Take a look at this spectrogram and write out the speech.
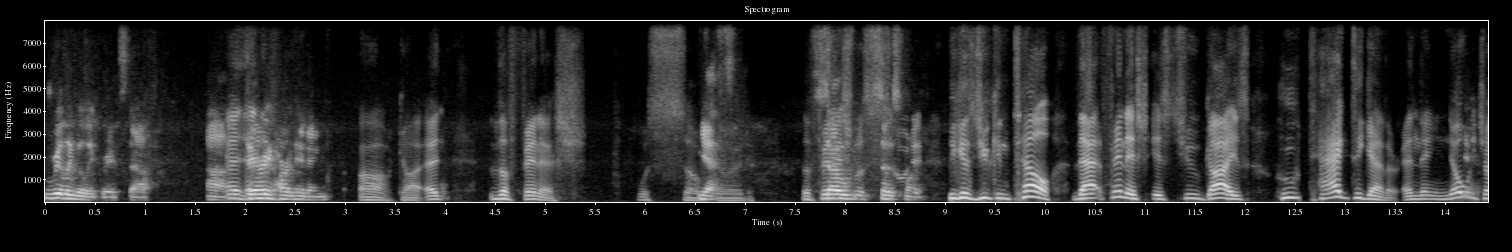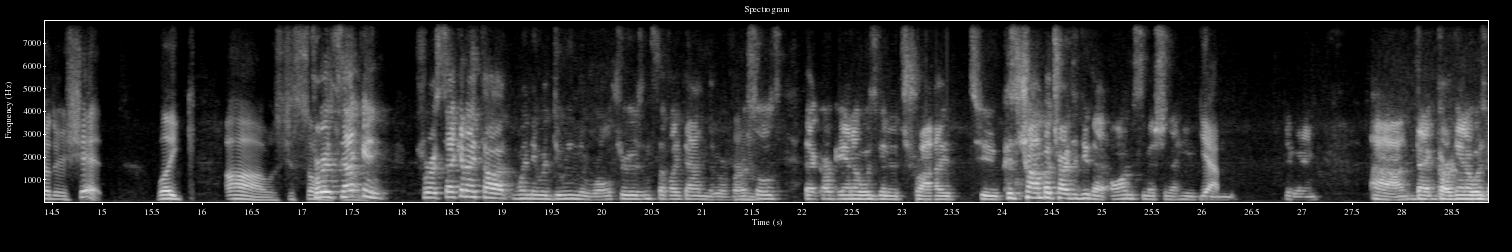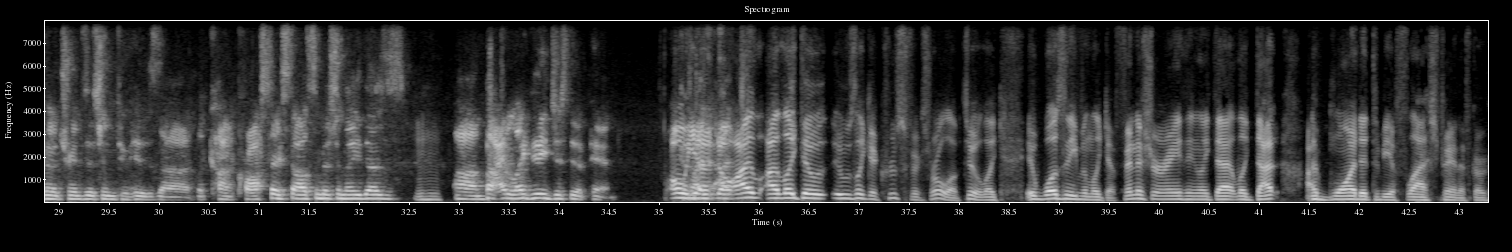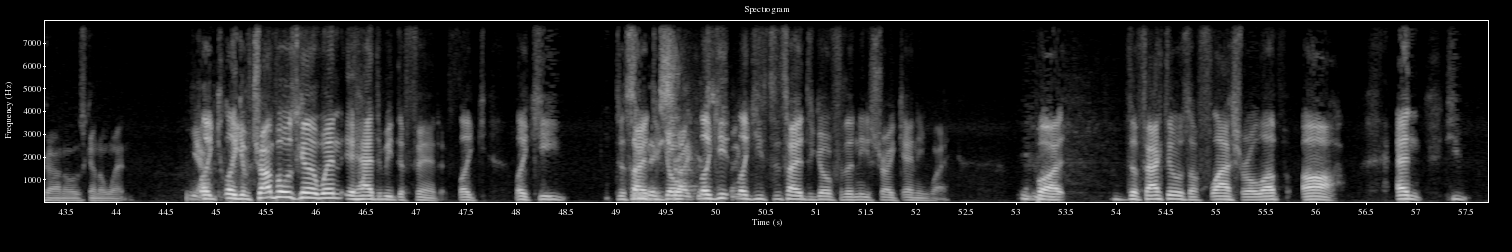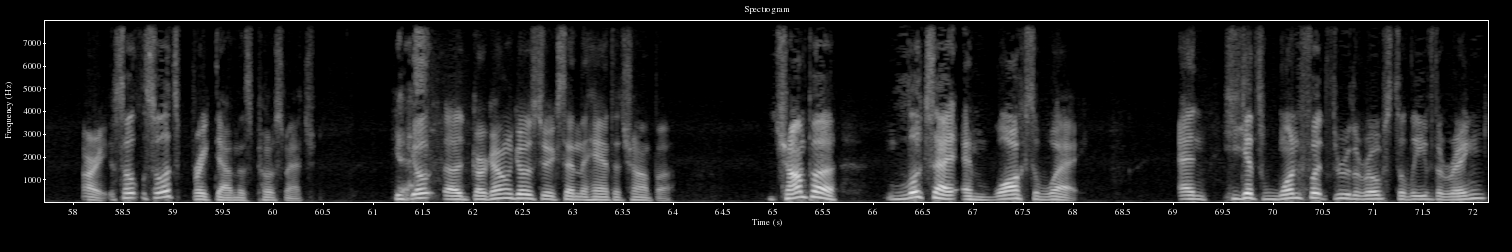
really really great stuff. Um, And- and very the- hard hitting. Oh god, and the finish was so Yes. good. The finish So was so so smart. good because you can tell that finish is two guys who tag together and they know Yeah. each other's shit. Like, ah, it was just so for a fun. second for a second i thought when they were doing the roll throughs and stuff like that and the reversals that gargano was going to try to because ciampa tried to do that arm submission that he was Yeah. doing uh, that gargano was going to transition to his uh, like kind of crossface style submission that he does Mhm. um, but i like that he just did a pin Oh yeah, I- no, I I liked it. It was like a crucifix roll up too. Like it wasn't even like a finisher or anything like that. Like that, I wanted it to be a flash pan if Gargano was gonna win. yeah Like like if Ciampa was gonna win, it had to be definitive. Like like he decided to go like he like he decided to go for the knee strike anyway. Mhm. But the fact it was a flash roll up, ah, and he. All right, so so let's break down this post match. Yes. Go, uh, Gargano goes to extend the hand to Ciampa. Ciampa looks at it and walks away. And he gets one foot through the ropes to leave the ring.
